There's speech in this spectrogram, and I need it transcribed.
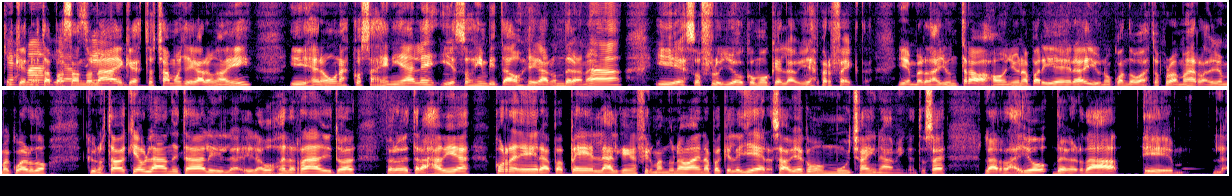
Que y es que no está magia, pasando sí. nada y que estos chamos llegaron ahí y dijeron unas cosas geniales y esos invitados llegaron de la nada y eso fluyó como que la vida es perfecta. Y en verdad hay un trabajón y una paridera y uno cuando va a estos programas de radio, yo me acuerdo que uno estaba aquí hablando y tal y la, y la voz de la radio y todo, pero detrás había corredera, papel, alguien firmando una vaina para que leyera, o sea, había como mucha dinámica. Entonces, la radio, de verdad, eh, la-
